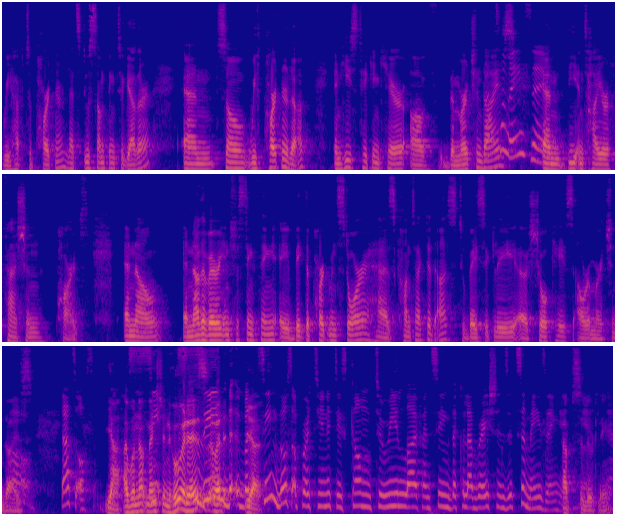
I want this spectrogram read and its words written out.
We have to partner. Let's do something together. And so we've partnered up. And he's taking care of the merchandise and the entire fashion part. And now, another very interesting thing a big department store has contacted us to basically uh, showcase our merchandise. Wow. That's awesome. Yeah, I will not See- mention who it is, Seeing but, the- but yeah, seeing those opportunities come to real life and seeing the collaborations, it's amazing. Absolutely. yeah.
